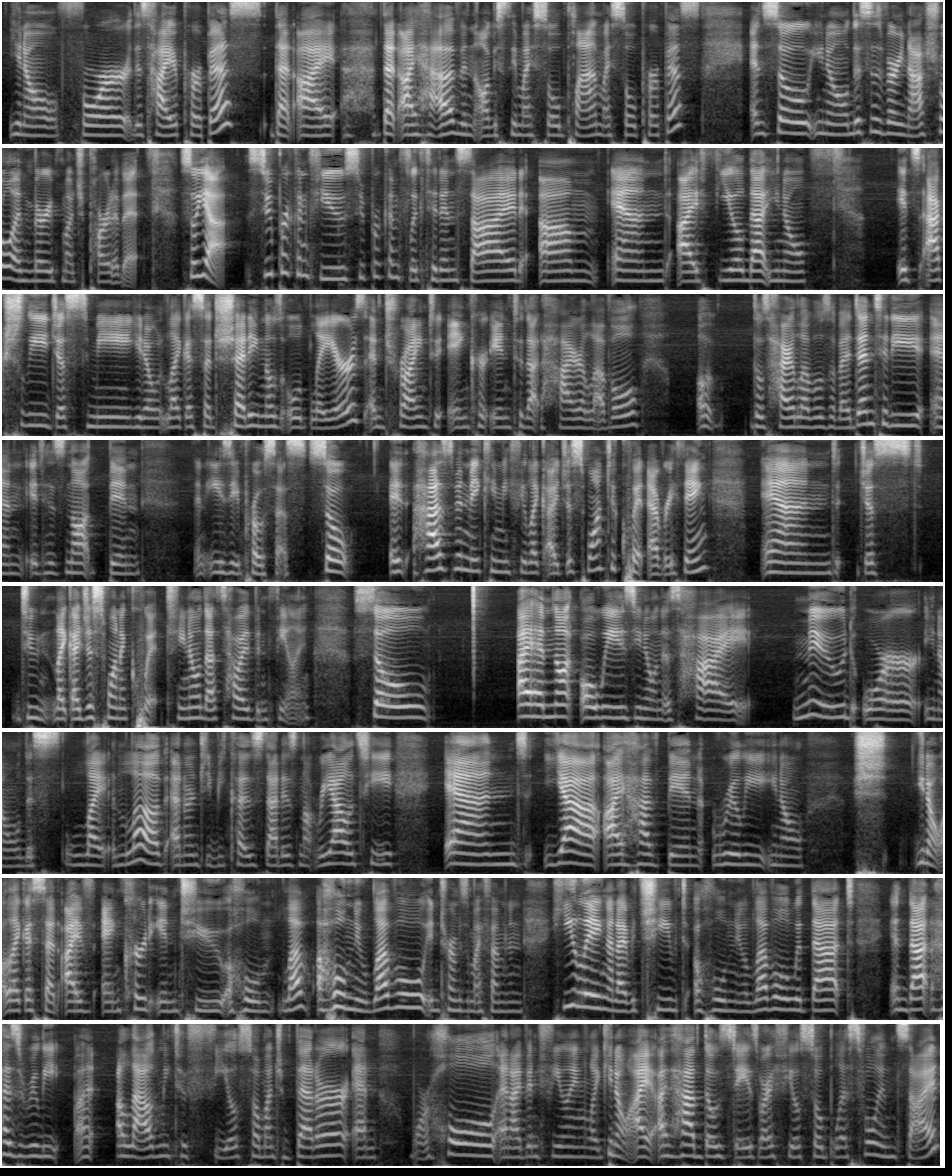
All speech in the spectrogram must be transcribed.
you know for this higher purpose that i that i have and obviously my soul plan my soul purpose and so, you know, this is very natural and very much part of it. So, yeah, super confused, super conflicted inside. Um, and I feel that, you know, it's actually just me, you know, like I said, shedding those old layers and trying to anchor into that higher level of those higher levels of identity. And it has not been an easy process. So, it has been making me feel like I just want to quit everything and just do like I just want to quit. You know, that's how I've been feeling. So I am not always, you know, in this high mood or, you know, this light and love energy because that is not reality. And yeah, I have been really, you know, you know, like I said, I've anchored into a whole level, a whole new level in terms of my feminine healing, and I've achieved a whole new level with that. And that has really uh, allowed me to feel so much better and more whole. And i've been feeling like you know I, i've had those days where i feel so blissful inside.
